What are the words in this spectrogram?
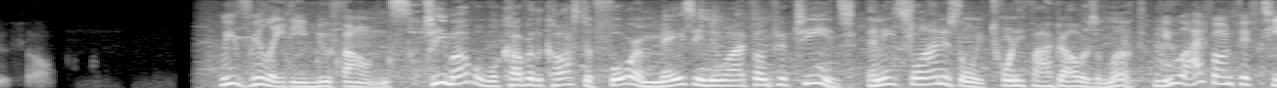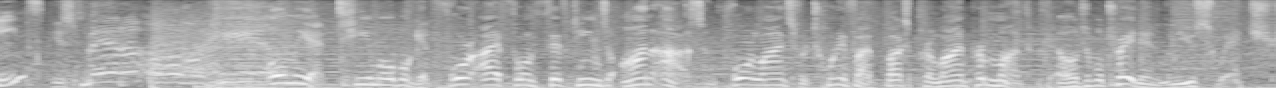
do so. We really need new phones. T-Mobile will cover the cost of four amazing new iPhone 15s, and each line is only $25 a month. New iPhone 15s? Only at T-Mobile get four iPhone 15s on us and four lines for 25 bucks per line per month with eligible trade-in when you switch.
